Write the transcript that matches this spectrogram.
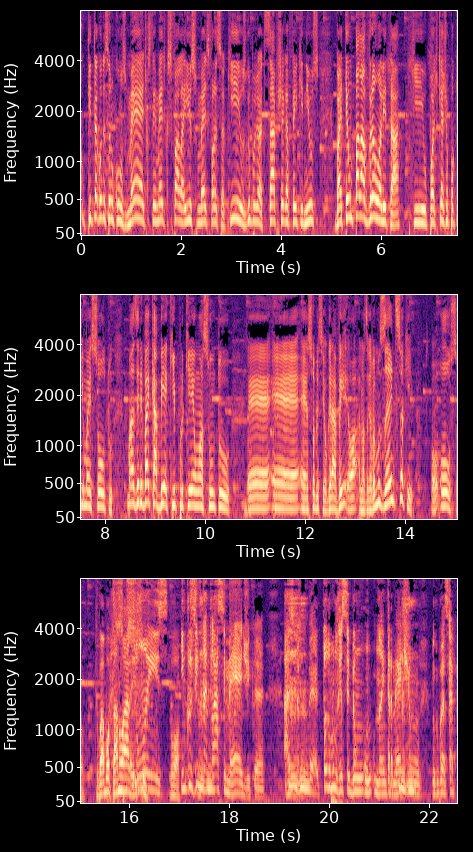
o que tá acontecendo com os médicos, tem médicos que falam isso, médicos falam isso aqui, os grupos de WhatsApp, chega fake news. Vai ter um palavrão ali, tá? Que o podcast é um pouquinho mais solto. Mas ele vai caber aqui porque é um assunto é, é, é sobre assim. Eu gravei, ó, nós gravamos antes isso aqui. Ou- ouçam. Tu vai botar no ar, é isso? Boa. inclusive na classe médica. As- eh, Todo mundo recebeu um- um- na internet, um, no grupo WhatsApp.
